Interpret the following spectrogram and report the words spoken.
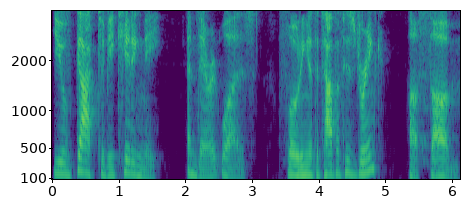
You've got to be kidding me. And there it was. Floating at the top of his drink, a thumb.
